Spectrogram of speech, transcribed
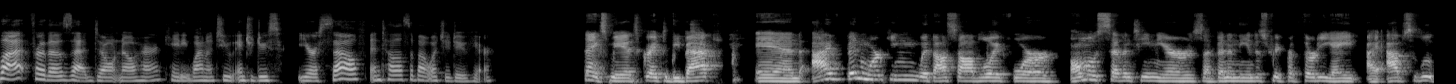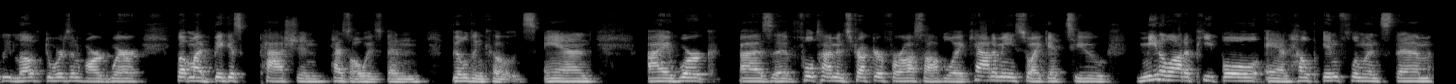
But for those that don't know her, Katie, why don't you introduce yourself and tell us about what you do here? Thanks, Mia. It's great to be back. And I've been working with ASSA ABLOY for almost 17 years. I've been in the industry for 38. I absolutely love doors and hardware, but my biggest passion has always been building codes. And I work as a full-time instructor for ASSA ABLOY Academy, so I get to meet a lot of people and help influence them.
